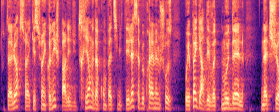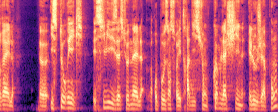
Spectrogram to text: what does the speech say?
tout à l'heure sur la question économique, je parlais du triangle d'incompatibilité. Là, c'est à peu près la même chose. Vous ne pouvez pas garder votre modèle naturel euh, historique et civilisationnel reposant sur les traditions comme la Chine et le Japon,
